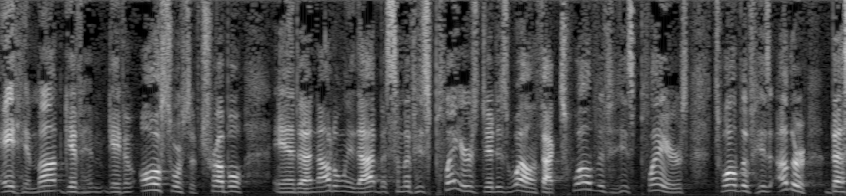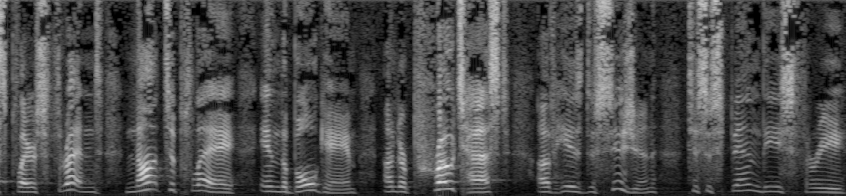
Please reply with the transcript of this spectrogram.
ate him up, gave him, gave him all sorts of trouble. And uh, not only that, but some of his players did as well. In fact, 12 of his players, 12 of his other best players, threatened not to play in the bowl game under protest of his decision to suspend these three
